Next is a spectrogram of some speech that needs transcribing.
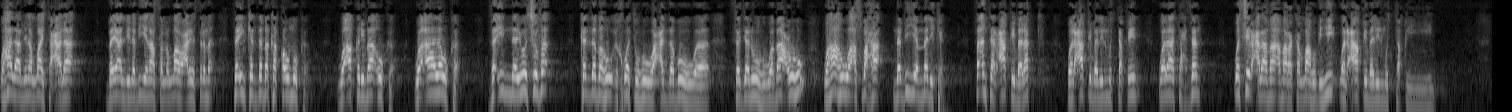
وهذا من الله تعالى بيان لنبينا صلى الله عليه وسلم فإن كذبك قومك وأقرباؤك وآذوك فإن يوسف كذبه إخوته وعذبوه وسجنوه وباعوه وها هو أصبح نبيا ملكا. فأنت العاقبة لك والعاقبة للمتقين ولا تحزن وسر على ما أمرك الله به والعاقبة للمتقين.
